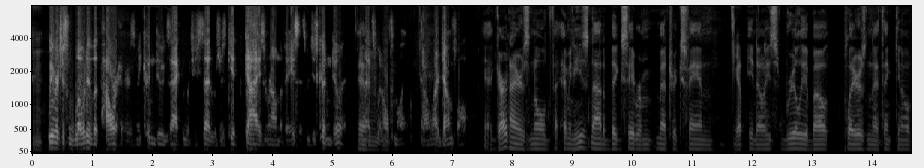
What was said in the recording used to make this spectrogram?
Mhm. we were just loaded with power hitters and we couldn't do exactly what you said which is get guys around the bases we just couldn't do it and that's what ultimately you know our downfall yeah, Gardner's an old. Fa- I mean, he's not a big sabermetrics fan. Yep. You know, he's really about players, and I think you know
